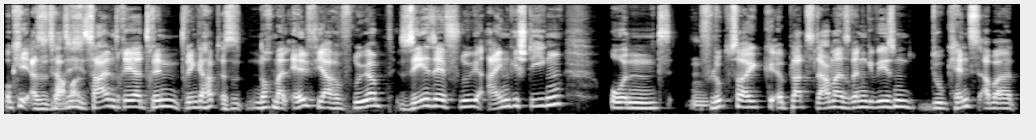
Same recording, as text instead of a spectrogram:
Okay, also tatsächlich Zahlendreher drin, drin gehabt, also nochmal elf Jahre früher, sehr, sehr früh eingestiegen und mhm. Flugzeugplatz damals Rennen gewesen. Du kennst aber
